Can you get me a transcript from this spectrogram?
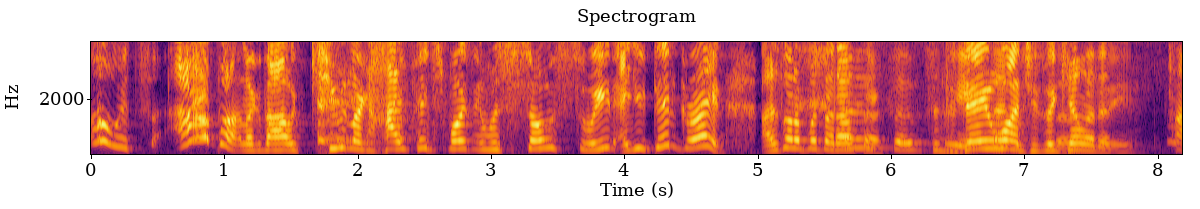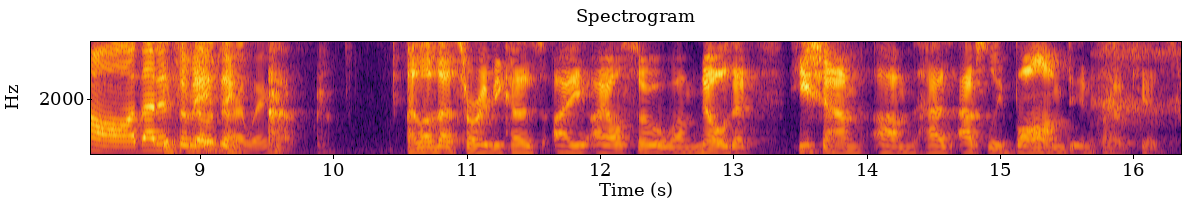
oh, it's Aba. Like that was cute like high pitched voice. It was so sweet, and you did great. I just want to put that out there. Since day one, she's been killing it. Oh, that is It's so amazing. darling. I love that story because I I also um, know that Hisham um, has absolutely bombed in front of kids.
